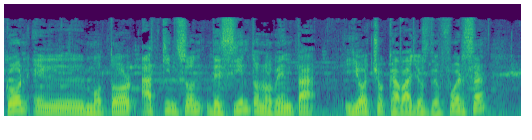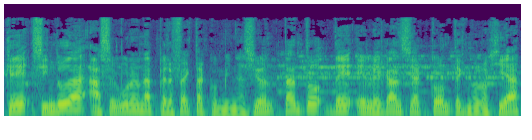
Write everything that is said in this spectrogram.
con el motor Atkinson de 198 caballos de fuerza que sin duda asegura una perfecta combinación tanto de elegancia con tecnología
